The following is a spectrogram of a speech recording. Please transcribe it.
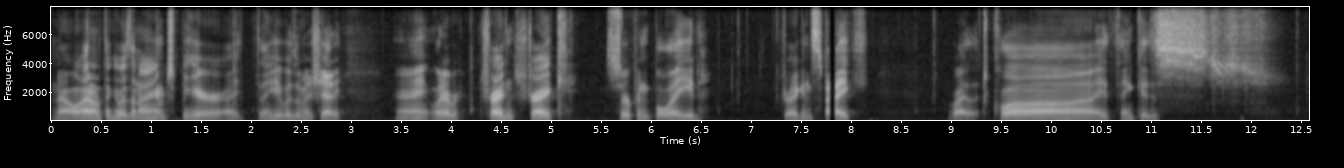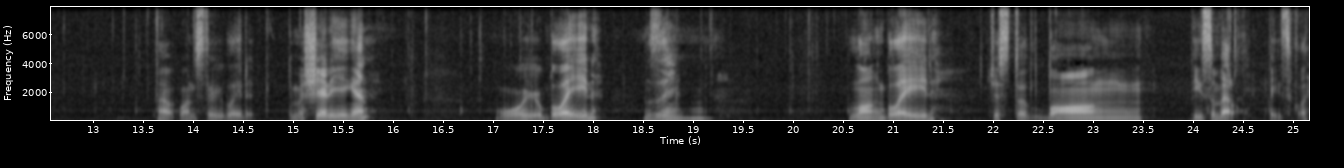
No, I don't think it was an iron spear. I think it was a machete. Alright, whatever. Trident Strike. Serpent Blade. Dragon Spike. Violet Claw, I think is... Oh, one's three-bladed. The Machete again. Warrior Blade. Zing long blade. Just a long piece of metal, basically.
